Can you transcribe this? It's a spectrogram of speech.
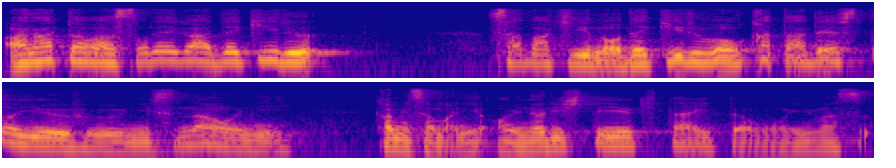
あなたはそれができる。裁きのできるお方ですというふうに素直に神様にお祈りしていきたいと思います。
